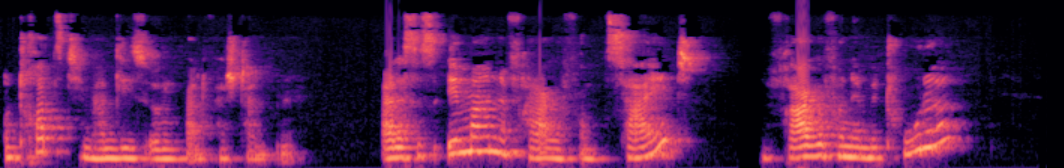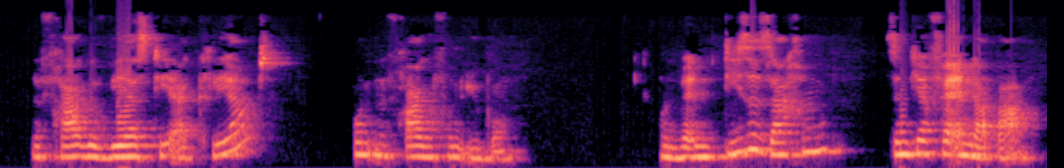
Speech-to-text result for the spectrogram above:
Und trotzdem haben die es irgendwann verstanden. Weil es ist immer eine Frage von Zeit, eine Frage von der Methode, eine Frage, wer es dir erklärt und eine Frage von Übung. Und wenn diese Sachen sind ja veränderbar.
